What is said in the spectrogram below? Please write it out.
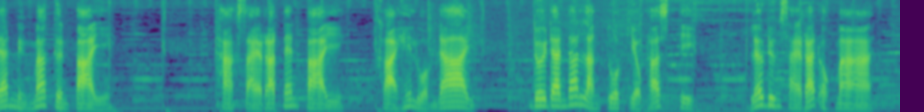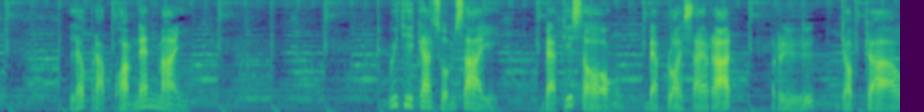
ด้านหนึ่งมากเกินไป หากสายรัดแน่นไป คลายให้หลวมได้ โดยดันด้านหลังตัวเกี่ยวพลาสติก แล้วดึงสายรัดออกมา แล้วปรับความแน่นใหม่ วิธีการสวมใส่ แบบที่ 2 แบบปล่อยสายรัด หรือ drop down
